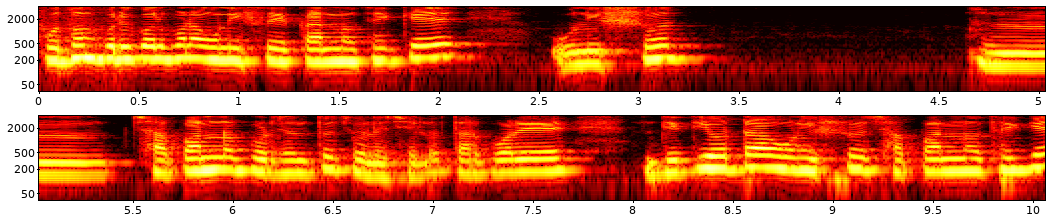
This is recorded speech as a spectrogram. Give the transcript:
প্রথম পরিকল্পনা উনিশশো একান্ন থেকে উনিশশো ছাপান্ন পর্যন্ত চলেছিল। তারপরে দ্বিতীয়টা উনিশশো ছাপান্ন থেকে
